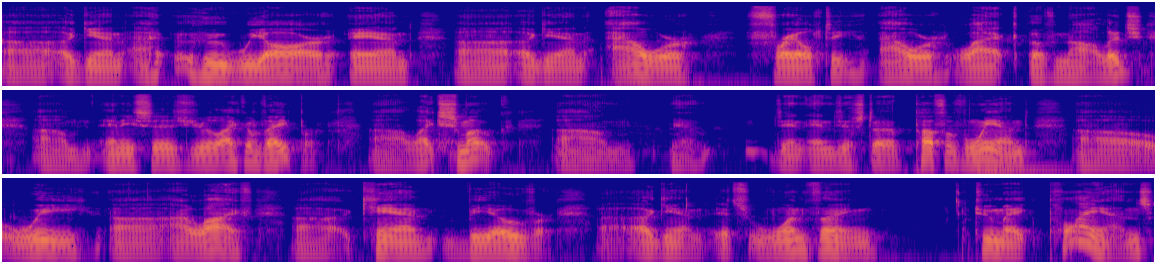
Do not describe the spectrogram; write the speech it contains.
uh, again uh, who we are, and uh, again our frailty, our lack of knowledge. Um, and He says, "You're like a vapor, like smoke." Um, you know, in just a puff of wind, uh, we, uh, our life, uh, can be over. Uh, again, it's one thing to make plans,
